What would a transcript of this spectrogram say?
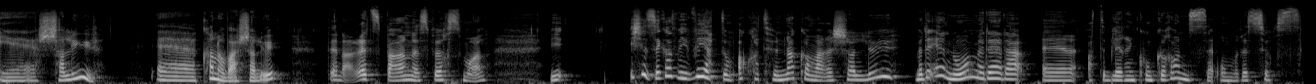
er sjalu. Eh, kan hun være sjalu? Det er et spennende spørsmål. Vi ikke sikkert vi vet om akkurat hunder kan være sjalu, men det er noe med det der eh, at det blir en konkurranse om ressurs.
